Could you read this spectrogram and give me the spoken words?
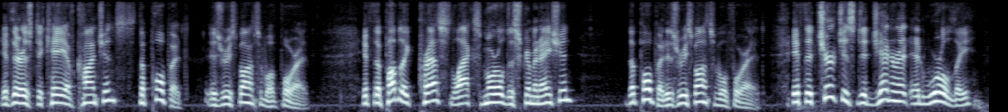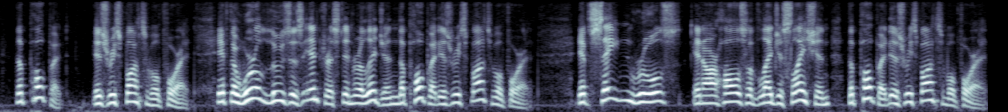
If there is decay of conscience, the pulpit is responsible for it. If the public press lacks moral discrimination, the pulpit is responsible for it. If the church is degenerate and worldly, the pulpit is responsible for it. If the world loses interest in religion, the pulpit is responsible for it. If Satan rules in our halls of legislation, the pulpit is responsible for it.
